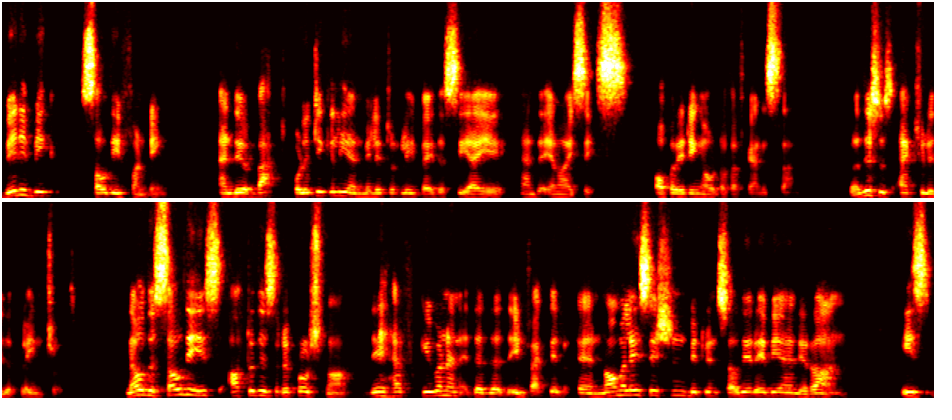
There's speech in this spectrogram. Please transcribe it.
very big Saudi funding and they were backed politically and militarily by the CIA and the MI6 operating out of Afghanistan. So this is actually the plain truth. Now the Saudis, after this rapprochement, they have given an, the, the, in fact, the uh, normalization between Saudi Arabia and Iran is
